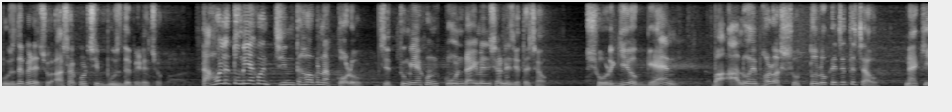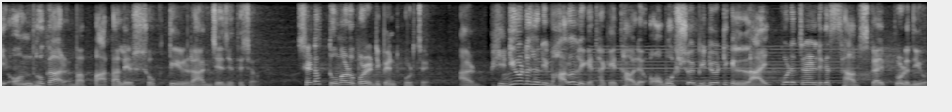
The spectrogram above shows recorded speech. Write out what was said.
বুঝতে পেরেছ? আশা করছি বুঝতে পেরেছ। তাহলে তুমি এখন চিন্তা ভাবনা করো যে তুমি এখন কোন ডাইমেনশনে যেতে চাও? স্বর্গীয় জ্ঞান বা আলোয় ভরা সত্য লোকে যেতে চাও? নাকি অন্ধকার বা পাতালের শক্তির রাজ্যে যেতে চাও? সেটা তোমার উপরে ডিপেন্ড করছে। আর ভিডিওটা যদি ভালো লেগে থাকে, তাহলে অবশ্যই ভিডিওটিকে লাইক করে চ্যানেলটিকে সাবস্ক্রাইব করে দিও।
